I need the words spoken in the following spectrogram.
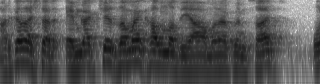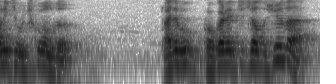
Arkadaşlar emlakçıya zaman kalmadı ya amına koyayım saat 12.30 oldu. Hadi bu kokoreççi çalışıyor da.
